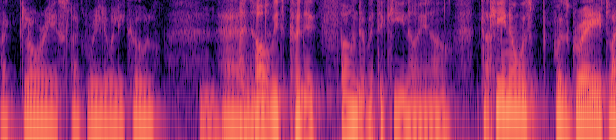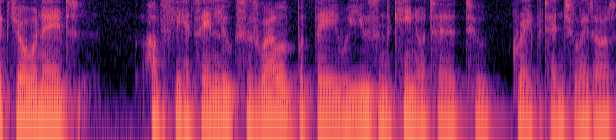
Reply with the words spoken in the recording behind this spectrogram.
like glorious, like really really cool. Hmm. I thought we'd kind of found it with the Kino, you know. the That- Kino was was great. Like Joe and Ed obviously had St Luke's as well, but they were using the Kino to to great potential. I thought.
